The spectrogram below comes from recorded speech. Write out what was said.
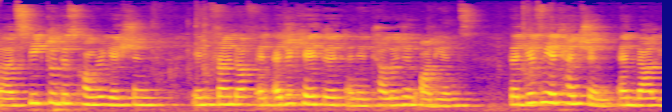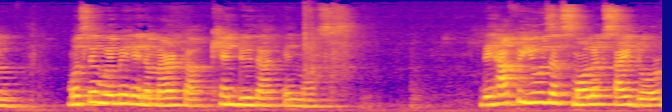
uh, speak to this congregation in front of an educated and intelligent audience that gives me attention and value Muslim women in America can do that in mosques. They have to use a smaller side door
